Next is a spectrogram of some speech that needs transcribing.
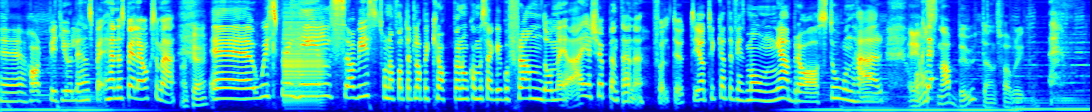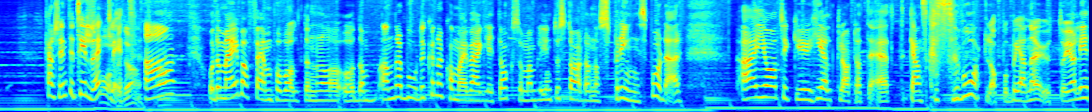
Eh, Heartbeat Julie, henne, spe henne spelar jag också med. Okay. Eh, Whispering Hills, ja visst, hon har fått ett lopp i kroppen. Hon kommer säkert gå fram då, men ja, jag köper inte henne fullt ut. Jag tycker att det finns många bra ston här. Är Och hon det- snabb ut ens favorit? Kanske inte tillräckligt. Ja. Och de är ju bara fem på volten och, och de andra borde kunna komma iväg lite också. Man blir ju inte störd av något springspår där. Jag tycker ju helt klart att det är ett ganska svårt lopp att bena ut och jag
